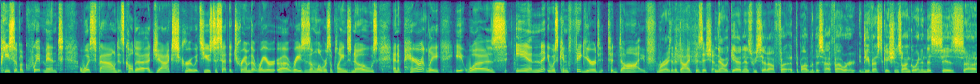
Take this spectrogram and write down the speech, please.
piece of equipment was found. It's called a, a jack screw. It's used to set the trim that ra- uh, raises and lowers a plane's nose, and apparently it was in. It was configured to dive Right. to the dive position. Now, again, as we said off uh, at the bottom of this half hour, the investigation is ongoing, and this is uh,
